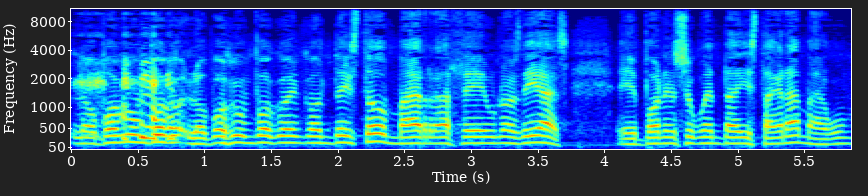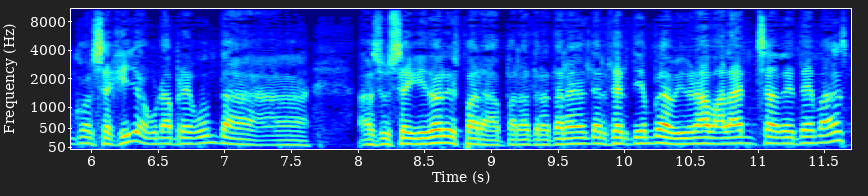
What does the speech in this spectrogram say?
Lo pongo un poco, lo pongo un poco en contexto. Mar hace unos días eh, pone en su cuenta de Instagram algún consejillo, alguna pregunta a, a sus seguidores para, para tratar en el tercer tiempo y había una avalancha de temas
